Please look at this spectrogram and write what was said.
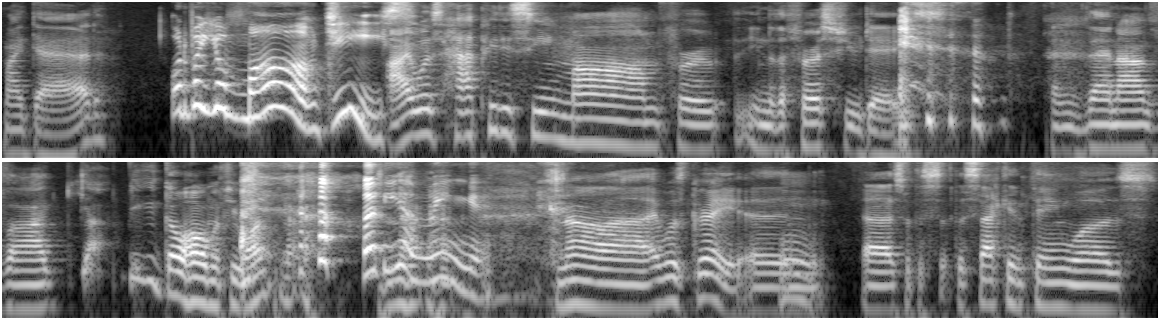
my dad. What about your mom? Jeez. I was happy to see mom for you know the first few days, and then I was like, yeah, you can go home if you want. what do you mean? No, uh, it was great. And, mm. uh, so the the second thing was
